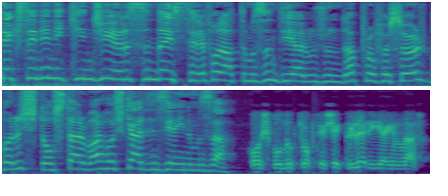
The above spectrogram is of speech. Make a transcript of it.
Eksen'in ikinci yarısındayız. Telefon hattımızın diğer ucunda Profesör Barış Doster var. Hoş geldiniz yayınımıza. Hoş bulduk. Çok teşekkürler. İyi yayınlar.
